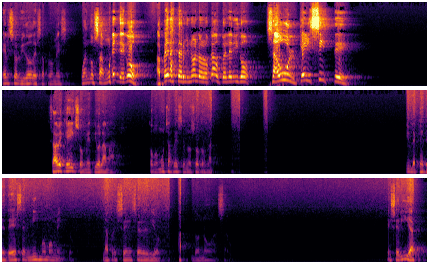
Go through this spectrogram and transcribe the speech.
Él se olvidó de esa promesa. Cuando Samuel llegó, apenas terminó el holocausto, él le dijo, Saúl, ¿qué hiciste? ¿Sabe qué hizo? Metió la mano, como muchas veces nosotros la que desde ese mismo momento la presencia de Dios abandonó a Saúl. Ese día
